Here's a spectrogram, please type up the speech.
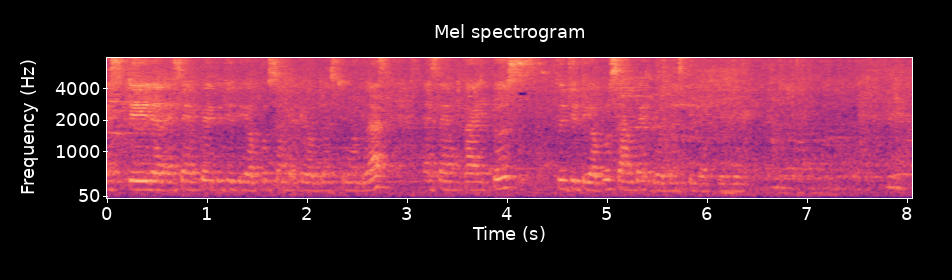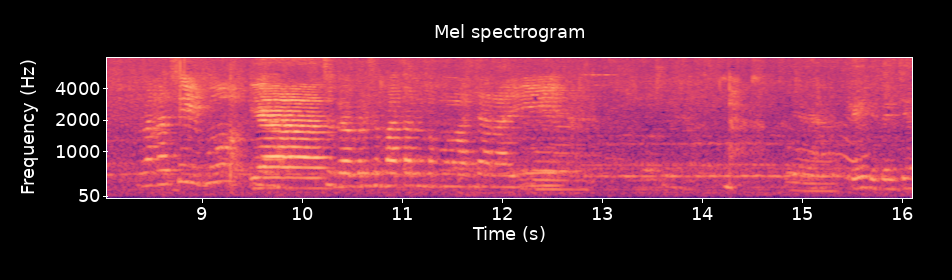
SD dan SMP 7.30 sampai 12.15 SMK itu 7.30 sampai 12.30 Terima kasih Ibu Ya. Sudah berkesempatan untuk mewawancarai. ya oke gitu aja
